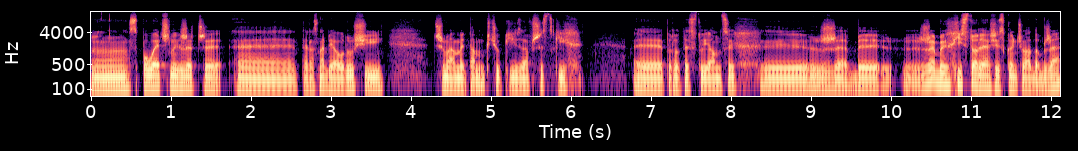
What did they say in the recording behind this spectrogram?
mm, społecznych rzeczy e, teraz na Białorusi. Trzymamy tam kciuki za wszystkich protestujących, e, żeby, żeby historia się skończyła dobrze.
